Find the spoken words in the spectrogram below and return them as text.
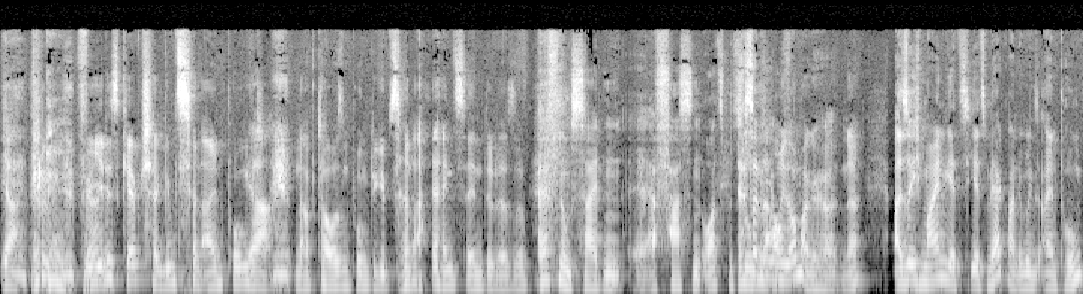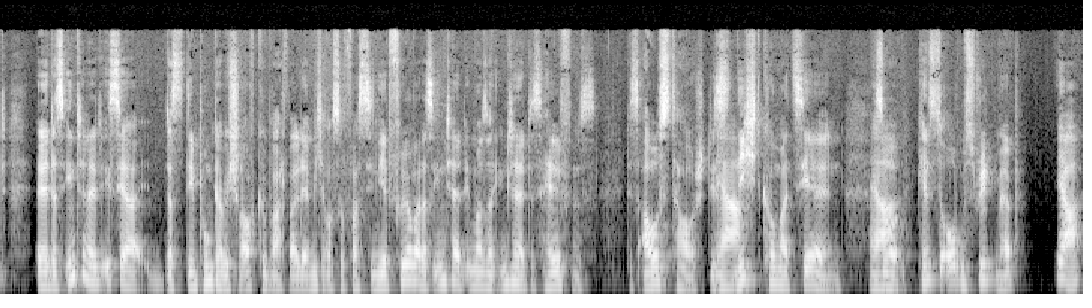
Ja. Für Ja. jedes Capture gibt es dann einen Punkt. Ja. Und ab 1000 Punkte gibt es dann einen Cent oder so. Öffnungszeiten äh, erfassen, Das habe ich Auf auch mal gehört, ne? Also ich meine, jetzt, jetzt merkt man übrigens einen Punkt. Äh, Das Internet ist ja, das, den Punkt habe ich schon aufgebracht, weil der mich auch so fasziniert. Früher war das Internet immer so ein Internet des Helfens, des Austauschs, des Ja. nicht kommerziellen. Ja. So, kennst du OpenStreetMap? Ja.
